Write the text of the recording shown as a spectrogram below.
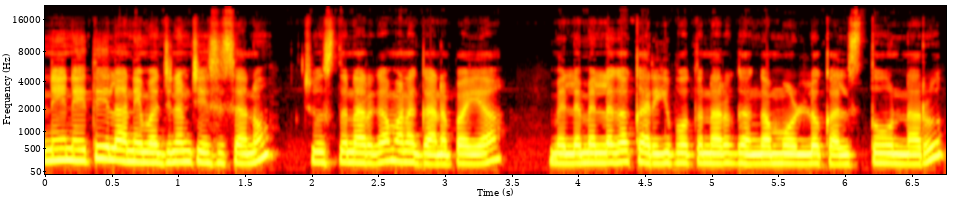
నేనైతే ఇలా నిమజ్జనం చేసేసాను. చూస్తున్నారుగా మన గణపయ్య మెల్లమెల్లగా కరిగిపోతున్నారు గంగమ్మోళ్ళలో కలుస్తూ ఉన్నారు.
